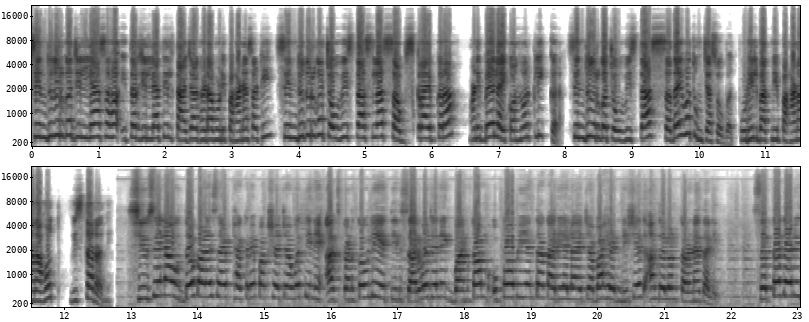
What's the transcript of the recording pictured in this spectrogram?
सिंधुदुर्ग जिल्ह्यासह इतर जिल्ह्यातील ताज्या घडामोडी पाहण्यासाठी सिंधुदुर्ग चोवीस तासला सबस्क्राईब करा आणि बेल आयकॉनवर क्लिक करा. सिंधुदुर्ग चोवीस तास सदैव तुमच्यासोबत. पुढील बातमी पाहणार आहोत विस्ताराने. शिवसेना उद्धव बाळासाहेब ठाकरे पक्षाच्या वतीने आज कणकवली येथील सार्वजनिक बांधकाम उपअभियंता कार्यालयाच्या बाहेर निषेध आंदोलन करण्यात आले. सत्ताधारी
